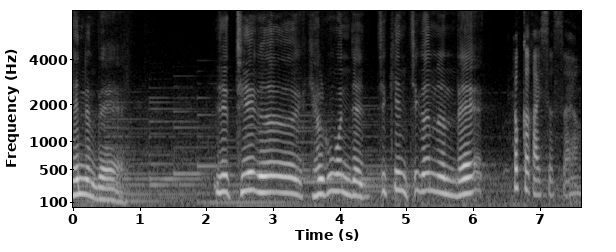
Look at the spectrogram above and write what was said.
했는데 이제 뒤에 그 결국은 이제 찍긴 찍었는데 효과가 있었어요.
